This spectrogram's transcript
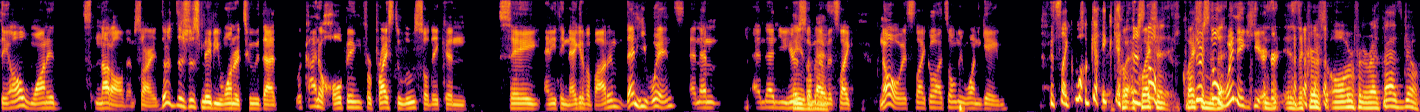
they all wanted not all of them sorry there, there's just maybe one or two that were kind of hoping for price to lose so they can say anything negative about him then he wins and then and then you hear He's the some of them it's like no it's like oh it's only one game it's like well guy, Que- there's question, no question: there's no is, it- winning here is, is the curse over for the Red Pads, Joe?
